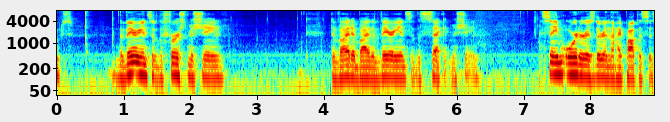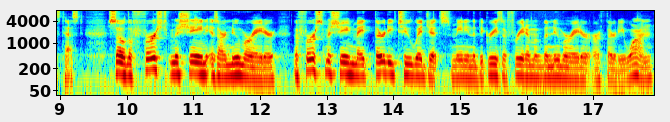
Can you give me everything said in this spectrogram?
oops, the variance of the first machine divided by the variance of the second machine. Same order as they're in the hypothesis test. So the first machine is our numerator. The first machine made 32 widgets, meaning the degrees of freedom of the numerator are 31.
